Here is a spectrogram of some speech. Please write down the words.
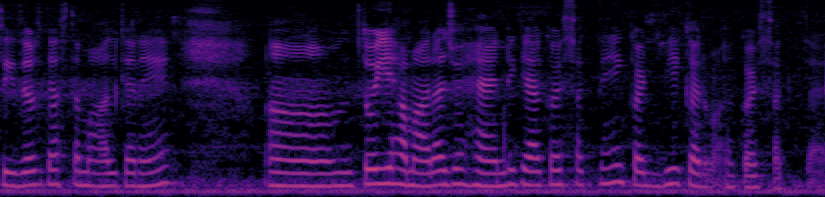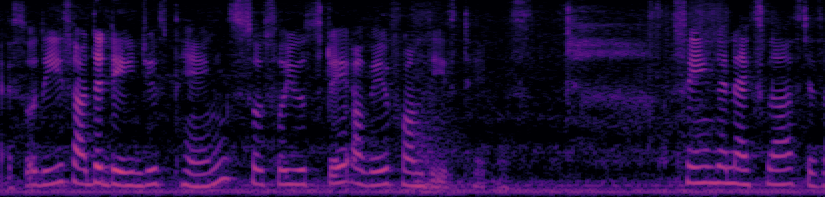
सीज़र्स का इस्तेमाल करें तो ये हमारा जो हैंड क्या कर सकते हैं कट भी करवा, कर सकता है। So these are the dangerous things so so you stay away from these things same the next last is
